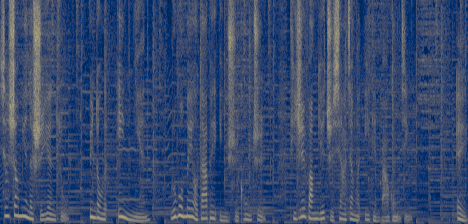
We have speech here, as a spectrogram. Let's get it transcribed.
像上面的实验组，运动了一年，如果没有搭配饮食控制，体脂肪也只下降了一点八公斤。哎。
